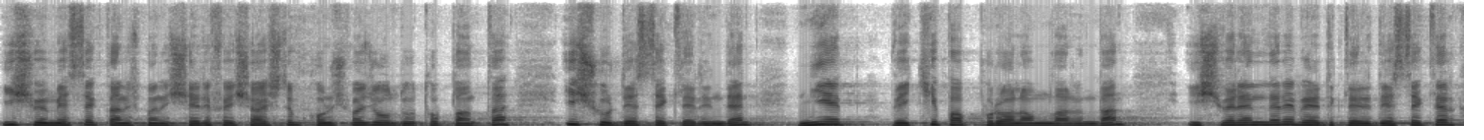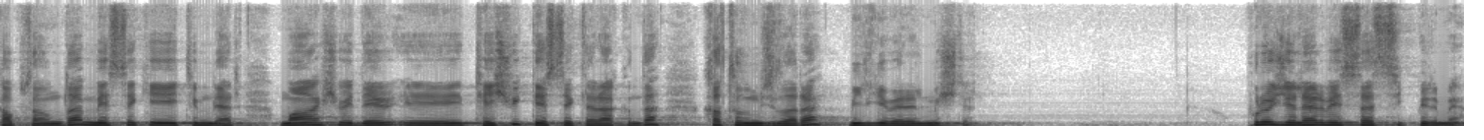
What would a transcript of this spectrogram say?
İş ve Meslek Danışmanı Şerife Şaştım konuşmacı olduğu toplantıda İşkur desteklerinden NİEP ve KİPAP programlarından işverenlere verdikleri destekler kapsamında mesleki eğitimler, maaş ve dev, e, teşvik destekleri hakkında katılımcılara bilgi verilmiştir. Projeler ve istatistik birimi.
